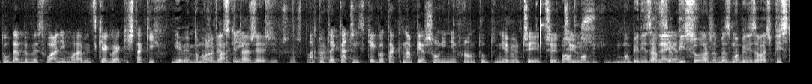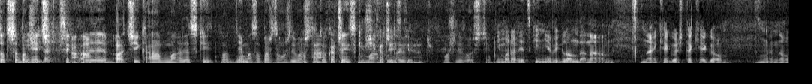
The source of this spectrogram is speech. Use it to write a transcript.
Dudę, by wysłali Morawieckiego, jakichś takich, nie wiem, To może Morawiecki bardziej... też jeździ przecież po A kraju. tutaj Kaczyńskiego tak na pierwszą linię frontu, tu nie wiem, czy, czy, Bo czy już mobilizacja? PiSu, a żeby zmobilizować PiS, to trzeba Musi mieć dać przykład. e, bacik, a Morawiecki no, nie ma za bardzo możliwości, No tak, tylko Kaczyński musi ma Kaczyński tutaj jechać. możliwości. I Morawiecki nie wygląda na, na jakiegoś takiego no,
